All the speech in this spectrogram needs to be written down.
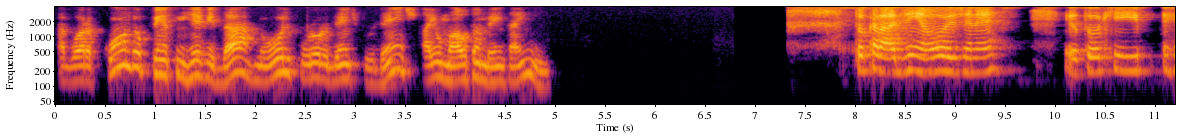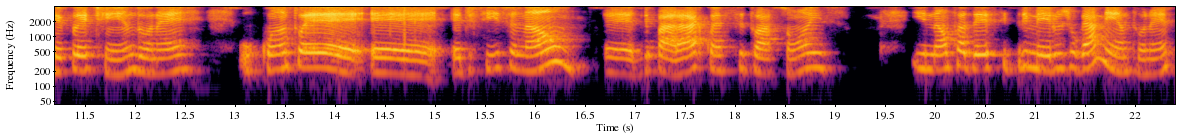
Agora, quando eu penso em revidar, no olho por olho, dente por dente, aí o mal também está em mim. Tô caladinha hoje, né? Eu tô aqui refletindo, né? O quanto é, é, é difícil não é, deparar com essas situações e não fazer esse primeiro julgamento, né?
